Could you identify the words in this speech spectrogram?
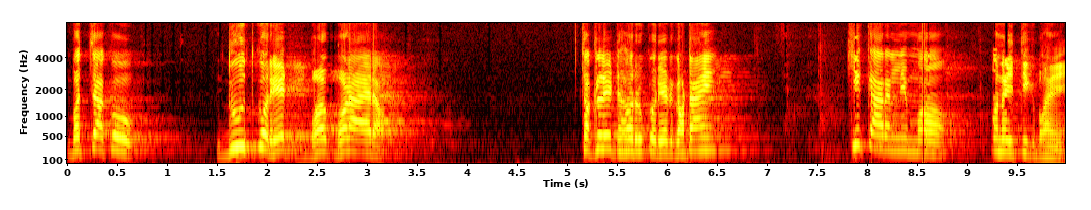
बच्चाको दुधको रेट बढाएर चक्लेटहरूको रेट घटाएँ। के कारणले म अनैतिक भएँ?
